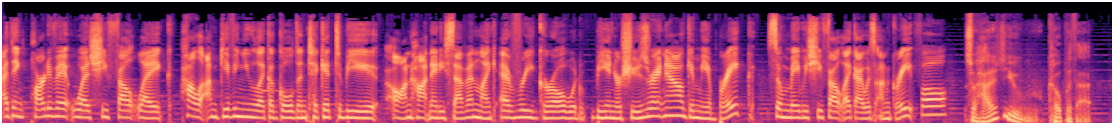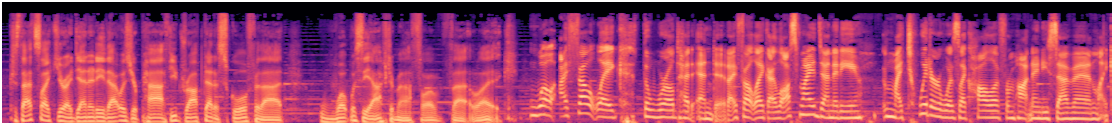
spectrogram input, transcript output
I think part of it was she felt like, Hala, I'm giving you like a golden ticket to be on Hot 97. Like every girl would be in your shoes right now. Give me a break. So maybe she felt like I was ungrateful. So, how did you cope with that? Because that's like your identity, that was your path. You dropped out of school for that. What was the aftermath of that like? Well, I felt like the world had ended. I felt like I lost my identity. My Twitter was like Hala from Hot 97. Like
